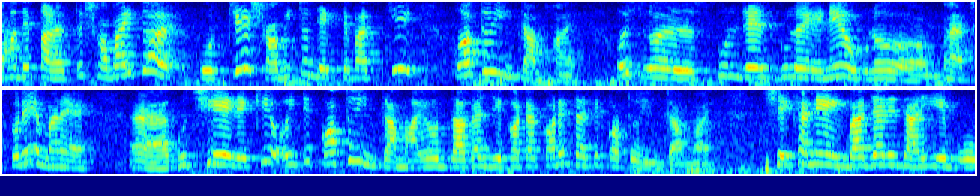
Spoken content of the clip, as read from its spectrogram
আমাদের পাড়াতে সবাই তো করছে, সবই তো দেখতে পাচ্ছি কত ইনকাম হয়। ওই স্কুল ড্রেসগুলো এনে ওগুলো ভাঁজ করে মানে গুছিয়ে রেখে ওইতে কত ইনকাম হয়? ওর দাদা যে কটা করে তাতে কত ইনকাম হয়? সেখানে এই বাজারে দাঁড়িয়ে বউ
